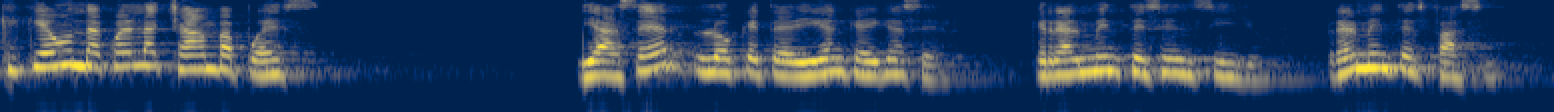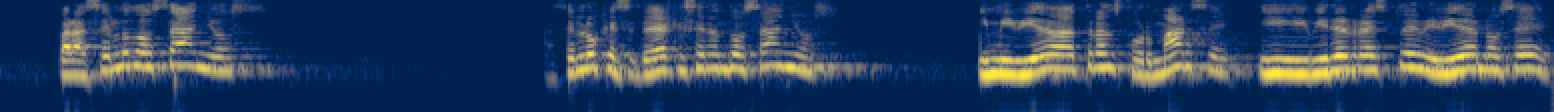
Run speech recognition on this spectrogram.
¿qué, onda? ¿Cuál es la chamba? Pues y hacer lo que te digan que hay que hacer, que realmente es sencillo, realmente es fácil. Para hacerlo dos años, hacer lo que se tenga que hacer en dos años, y mi vida va a transformarse y vivir el resto de mi vida, no sé,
